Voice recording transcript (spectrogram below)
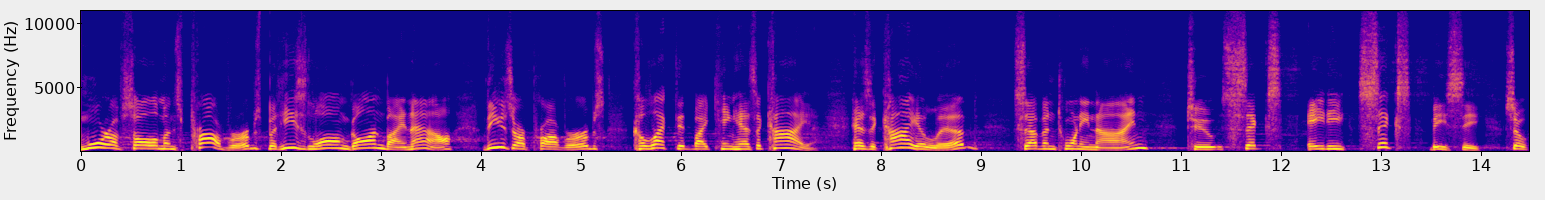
more of Solomon's Proverbs, but he's long gone by now. These are Proverbs collected by King Hezekiah. Hezekiah lived 729 to 686 BC. So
